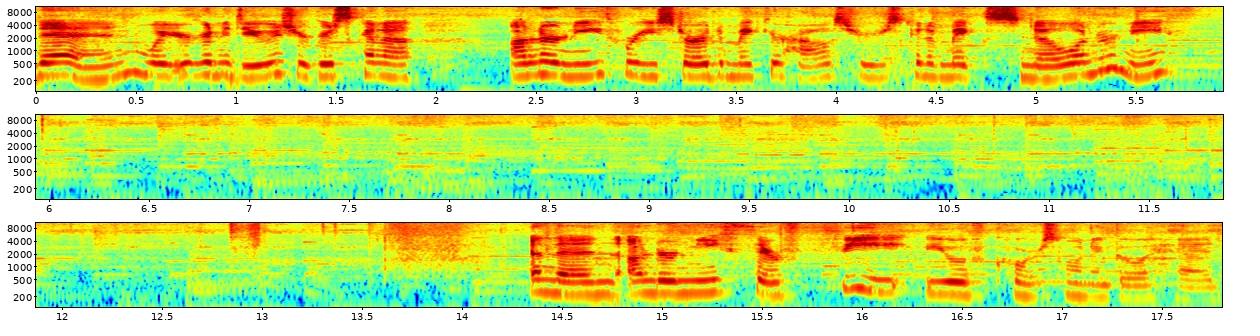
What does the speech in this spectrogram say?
Then what you're gonna do is you're just gonna, underneath where you started to make your house, you're just gonna make snow underneath. And then underneath their feet, you of course want to go ahead,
